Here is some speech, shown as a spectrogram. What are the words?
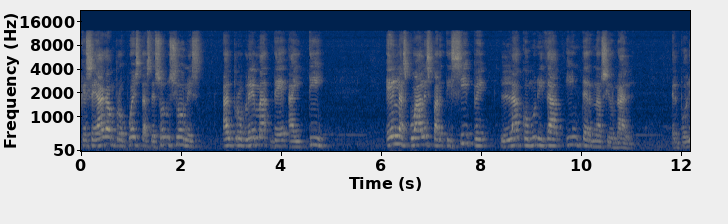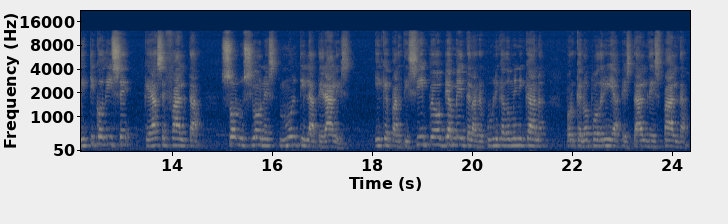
que se hagan propuestas de soluciones al problema de Haití, en las cuales participe la comunidad internacional. El político dice que hace falta soluciones multilaterales y que participe obviamente la República Dominicana porque no podría estar de espalda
